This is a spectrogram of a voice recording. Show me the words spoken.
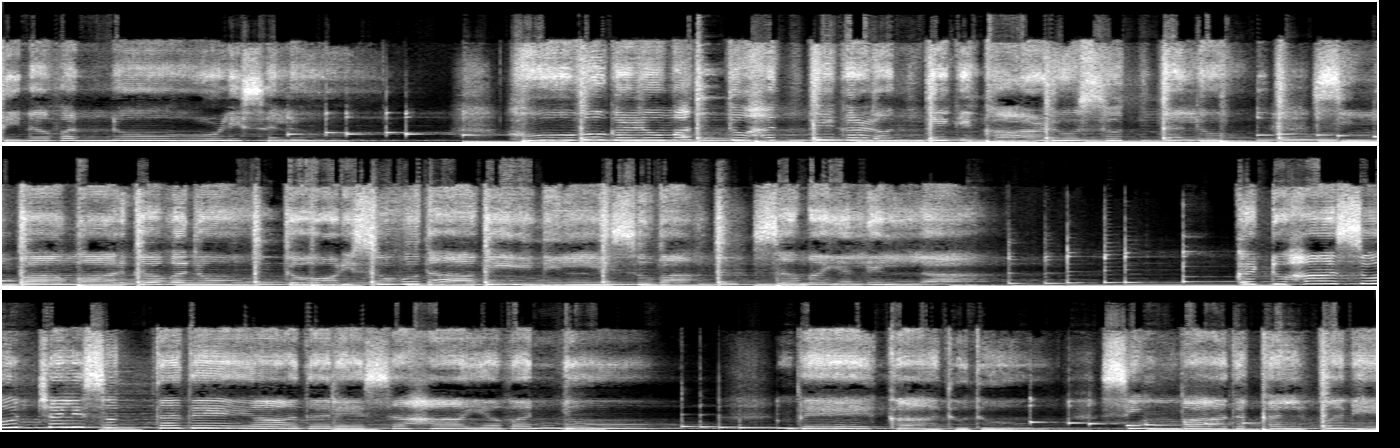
ದಿನವನ್ನು ಉಳಿಸಲು. ಹೂವುಗಳು ಮತ್ತು ಹತ್ತಿಗಳೊಂದಿಗೆ ಕಾಡು ಸುತ್ತಲು ಸಿಂಹ ಮಾರ್ಗವನ್ನು ತೋರಿಸುವುದಾಗಿ ಕಟುಹಾಸು ಚಲಿಸುತ್ತದೆ ಆದರೆ ಸಹಾಯವನ್ನು ಬೇಕಾದುದು. ಸಿಂಬಾದ ಕಲ್ಪನೆ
